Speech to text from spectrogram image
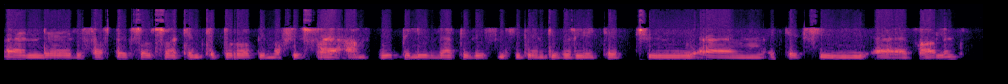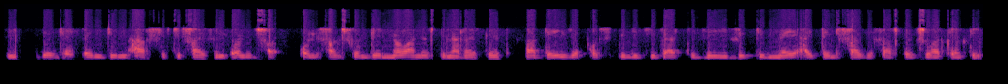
and uh, the suspects also attempted to rob him of his firearm. We believe that this incident is related to um, a taxi uh, violence. The incident happened in R55 in Olifantsfontein. No one has been arrested, but there is a possibility that the victim may identify the suspects who attacked him.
